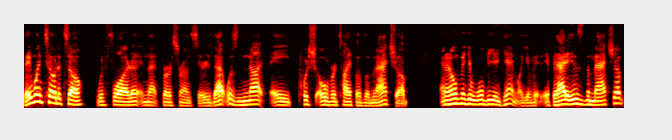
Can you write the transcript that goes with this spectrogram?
They went toe to toe with Florida in that first round series. That was not a pushover type of a matchup. And I don't think it will be again. Like if it, if that is the matchup,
